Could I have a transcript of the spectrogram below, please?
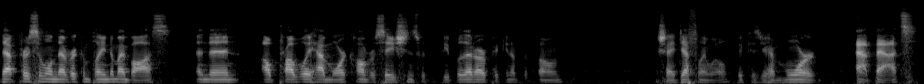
That person will never complain to my boss, and then I'll probably have more conversations with the people that are picking up the phone. Actually, I definitely will because you have more at bats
